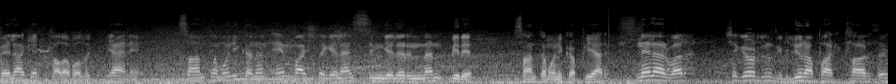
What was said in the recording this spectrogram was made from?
Felaket kalabalık. Yani Santa Monica'nın en başta gelen simgelerinden biri. Santa Monica Pier. Neler var? İşte gördüğünüz gibi Luna Park tarzı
